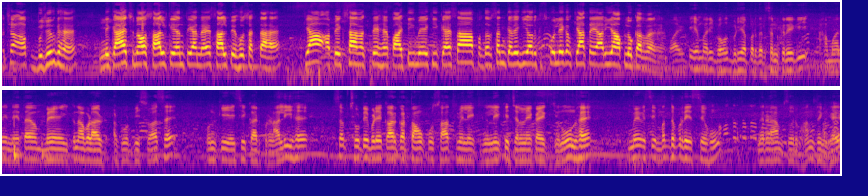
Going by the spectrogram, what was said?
अच्छा आप बुज़ुर्ग हैं निकाय चुनाव साल के अंत या नए साल पे हो सकता है। क्या अपेक्षा रखते हैं पार्टी में कि कैसा प्रदर्शन करेगी और किसको लेकर क्या तैयारियाँ आप लोग कर रहे हैं? पार्टी हमारी बहुत बढ़िया प्रदर्शन करेगी। हमारे नेता में इतना बड़ा अटूट विश्वास है। उनकी ऐसी कार्य प्रणाली है। सब छोटे बड़े कार्यकर्ताओं को साथ में ले, लेके चलने का एक जुनून है। मैं वैसे मध्य प्रदेश से हूँ। मेरा नाम सूर्यभान सिंह है।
